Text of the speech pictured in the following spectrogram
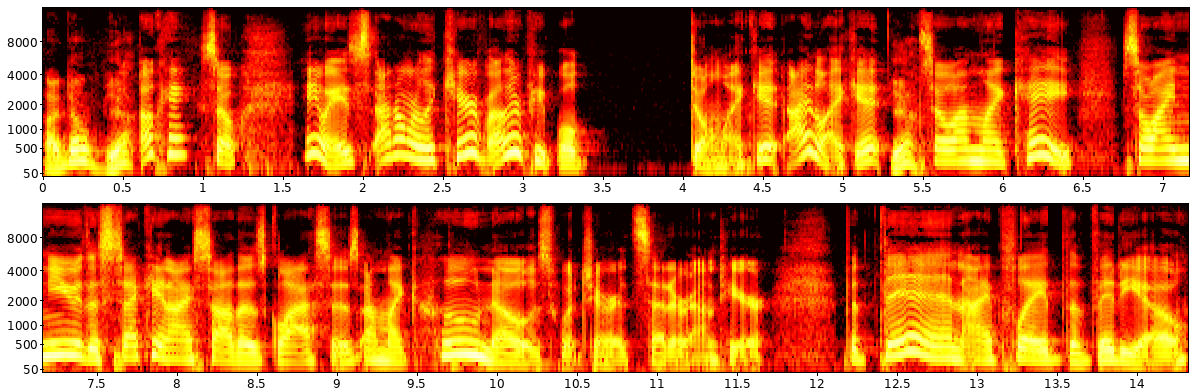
I know. Yeah. Okay. So, anyways, I don't really care if other people don't like it. I like it. Yeah. So I'm like, hey. So I knew the second I saw those glasses, I'm like, who knows what Jared said around here. But then I played the video,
